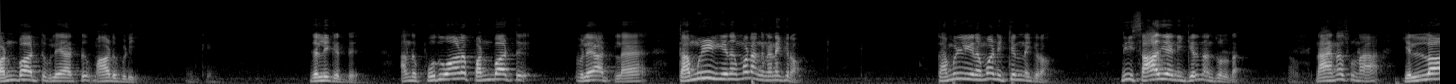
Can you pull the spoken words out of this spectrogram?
பண்பாட்டு விளையாட்டு மாடுபிடி. ஜல்லிக்கட்டு. அந்த பொதுவான பண்பாட்டு விளையாட்டில் தமிழ் இனமாக நாங்கள் நினைக்கிறோம். தமிழ் இனமாக நிற்கணும்னு நினைக்கிறோம். நீ சாதியாக நிற்கிறேன்னு நான் சொல்கிறேன் நான் என்ன சொன்னா எல்லா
